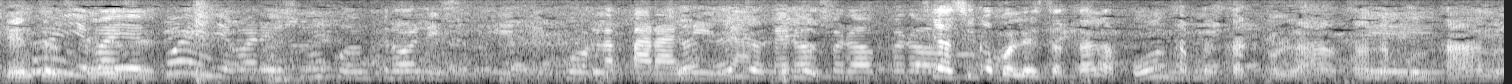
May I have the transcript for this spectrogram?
Gente, pueden, llevar, pueden llevar es un control este, por la paralela, Ellos- pero, ellos- pero, pero... Sí, así como el estatal apunta, pues está con lado, están apuntando.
